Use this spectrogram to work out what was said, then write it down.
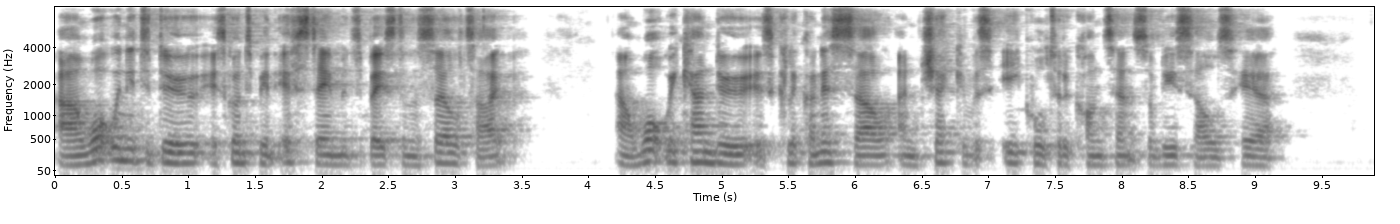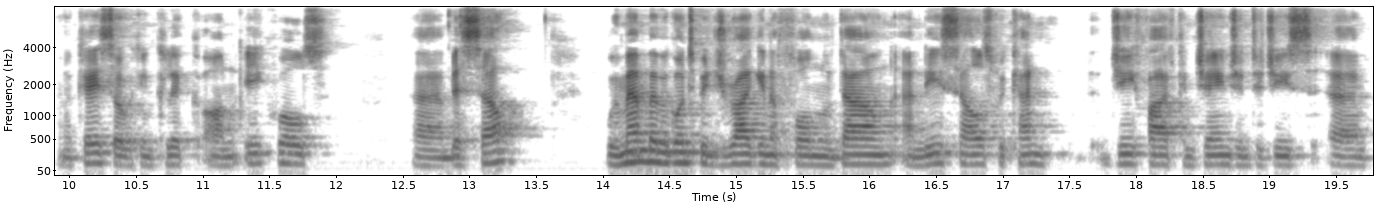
And what we need to do is going to be an if statement based on the cell type. And what we can do is click on this cell and check if it's equal to the contents of these cells here. Okay, so we can click on equals um, this cell. Remember, we're going to be dragging a formula down, and these cells we can G5 can change into G. Um,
